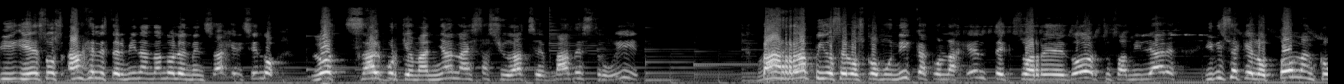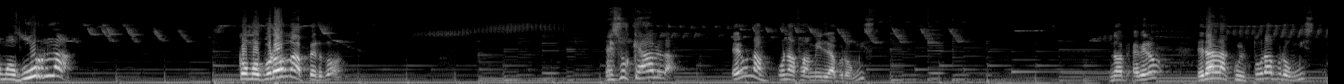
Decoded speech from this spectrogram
Y, y estos ángeles terminan dándole el mensaje diciendo, Lot, sal porque mañana esta ciudad se va a destruir va rápido, se los comunica con la gente, su alrededor, sus familiares, y dice que lo toman como burla, como broma, perdón. ¿Eso qué habla? Era una, familia bromista. No, Era la cultura bromista.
